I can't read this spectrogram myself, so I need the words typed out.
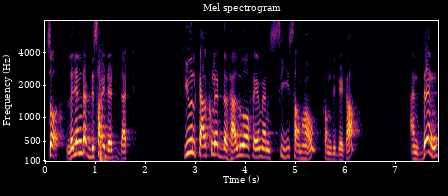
So, Legendre decided that he will calculate the value of m and c somehow from the data, and then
